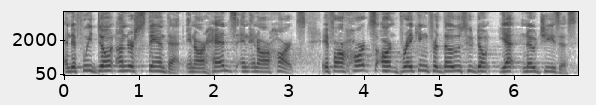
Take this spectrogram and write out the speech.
And if we don't understand that in our heads and in our hearts, if our hearts aren't breaking for those who don't yet know Jesus,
